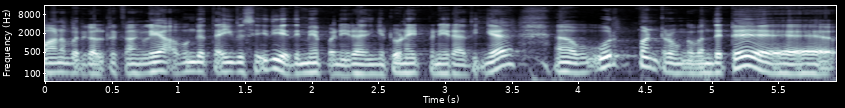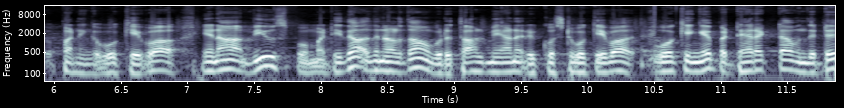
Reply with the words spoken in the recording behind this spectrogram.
மாணவர்கள் இருக்காங்க இல்லையா அவங்க தயவு செய்து எதுவுமே பண்ணிடாதீங்க டொனேட் பண்ணிடாதீங்க. ஒர்க் பண்ணுறவங்க வந்துட்டு பண்ணுங்கள் ஓகேவா ஏன்னா வியூஸ் போக மாட்டேது அதனால தான் ஒரு தாழ்மையான ரிக்வஸ்ட் ஓகேவா ஓகேங்க இப்போ டேரெக்டாக வந்துட்டு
